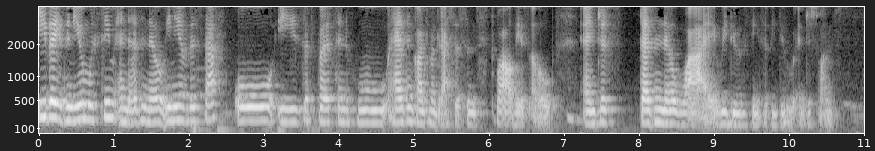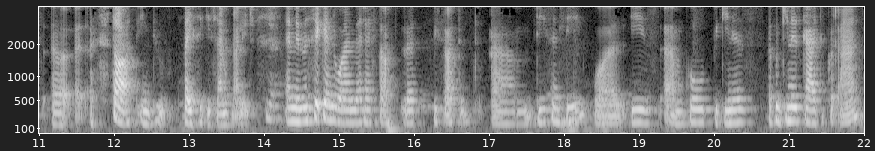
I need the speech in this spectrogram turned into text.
either is a new Muslim and doesn't know any of this stuff, or is a person who hasn't gone to madrasa since 12 years old and just doesn't know why we do the things that we do and just wants a, a start into basic Islamic knowledge. Yeah. And then the second one that I start that we started um, recently was is um, called beginners a beginner's guide to Quran.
